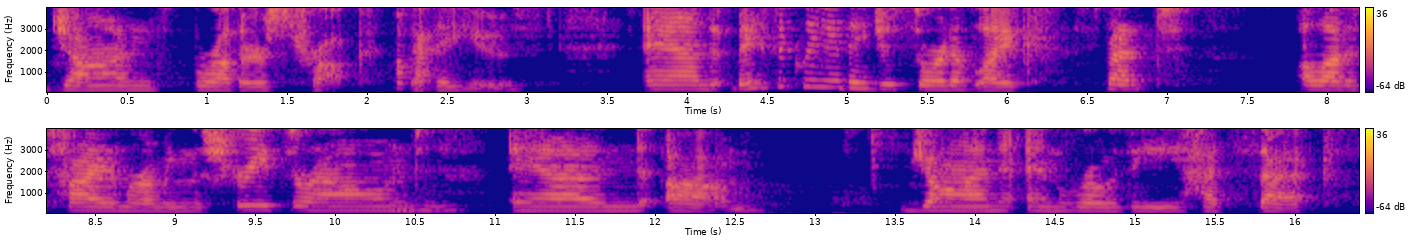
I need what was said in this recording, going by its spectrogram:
John's brother's truck Okay. that they used. And basically, they just sort of like spent a lot of time roaming the streets around Mm-hmm. and um, John and Rosie had sex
